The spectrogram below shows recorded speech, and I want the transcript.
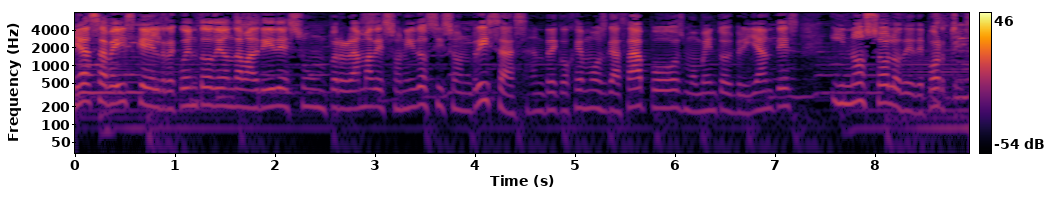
Ya sabéis que el recuento de Onda Madrid es un programa de sonidos y sonrisas. Recogemos gazapos, momentos brillantes y no solo de deportes.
